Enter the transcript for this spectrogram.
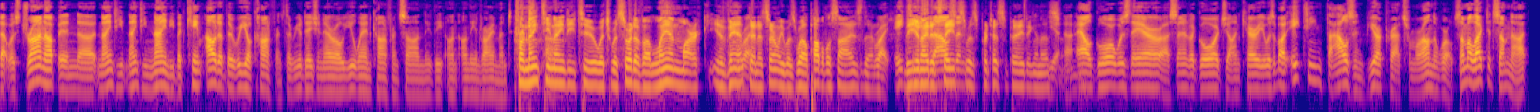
that was drawn up in uh, 19, 1990, but came out of the Rio conference, the Rio de Janeiro UN conference on the, the on, on the environment. From 1992, which was sort of a landmark event, Right. and it certainly was well publicized. And Right. the United 18,000 States was participating in this. Yeah, uh, Al Gore was there, uh, Senator Gore, John Kerry. It was about 18,000 bureaucrats from around the world, some elected, some not.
